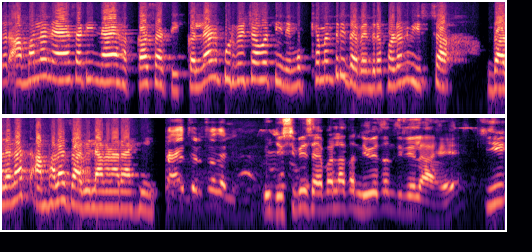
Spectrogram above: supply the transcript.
तर आम्हाला न्यायासाठी न्याय हक्कासाठी कल्याण पूर्वेच्या वतीने मुख्यमंत्री देवेंद्र फडणवीसच्या दालनात आम्हाला जावे लागणार आहे. काय चर्चा झाली? मी जेसीबी साहेबांना आता निवेदन दिलेलं आहे की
